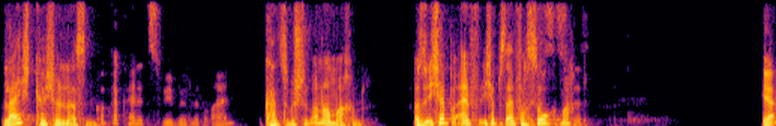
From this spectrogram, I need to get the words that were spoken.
Leicht köcheln lassen. Kommt da keine Zwiebel mit rein? Kannst du bestimmt auch noch machen. Also ich habe einfach, ich habe es einfach Weil so gemacht. Ja.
